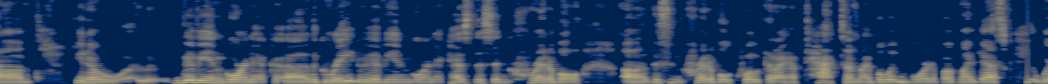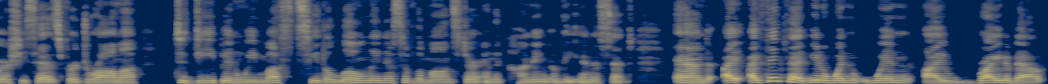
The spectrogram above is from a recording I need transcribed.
Um, you know, Vivian Gornick, uh, the great Vivian Gornick, has this incredible uh, this incredible quote that I have tacked on my bulletin board above my desk, where she says, For drama to deepen, we must see the loneliness of the monster and the cunning of the innocent. And I, I think that, you know, when when I write about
